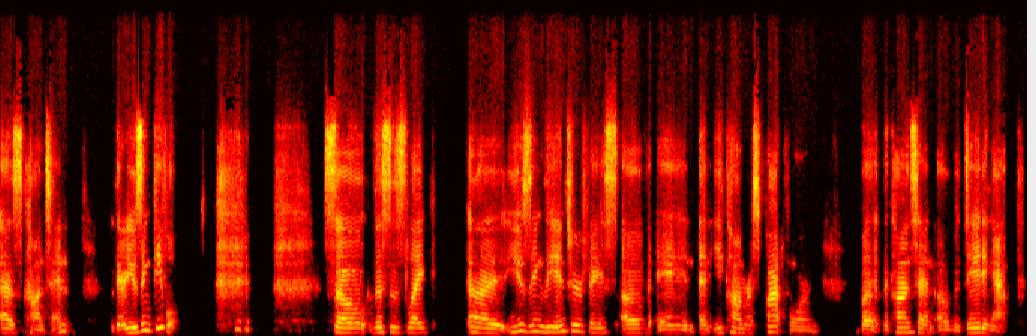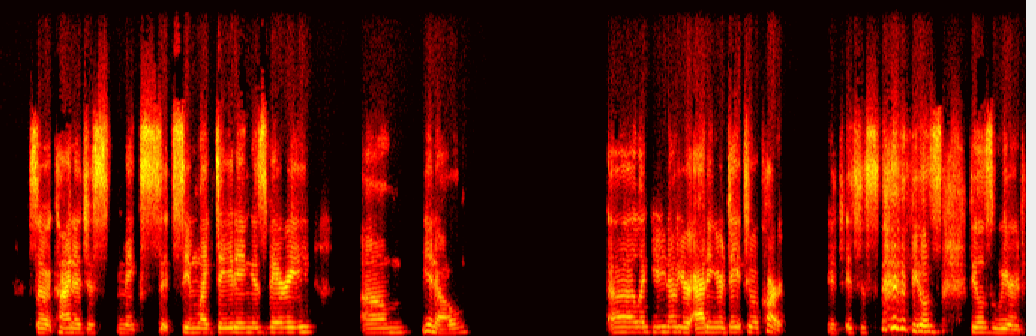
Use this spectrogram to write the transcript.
as content, they're using people. so this is like uh, using the interface of a, an e-commerce platform, but the content of a dating app. So it kind of just makes it seem like dating is very, um, you know, uh, like, you know, you're adding your date to a cart. It, it just feels, feels weird.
